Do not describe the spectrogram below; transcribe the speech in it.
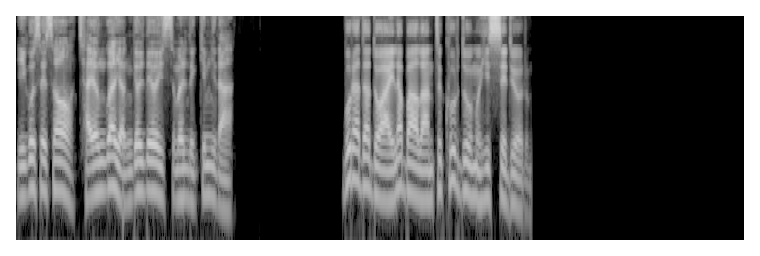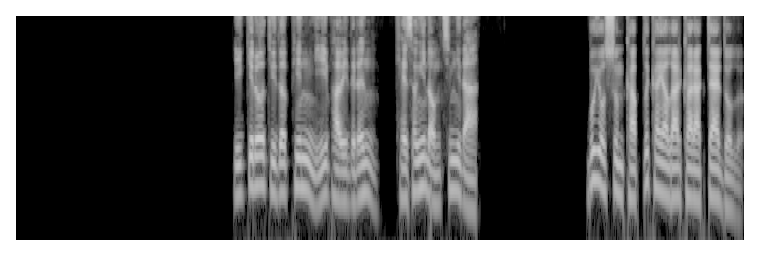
이곳에서 자연과 연결되어 있음을 느낍니다. Burada doğayla bağlantı kurduğumu hissediyorum. 이끼로 뒤덮인 이 바위들은 개성이 넘칩니다. Bu yosun kaplı kayalar karakter dolu.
